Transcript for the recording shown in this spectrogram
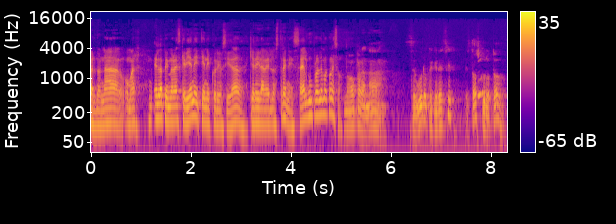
Perdona, Omar. Es la primera vez que viene y tiene curiosidad. Quiere ir a ver los trenes. ¿Hay algún problema con eso? No, para nada. ¿Seguro que querés ir? Está oscuro todo.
